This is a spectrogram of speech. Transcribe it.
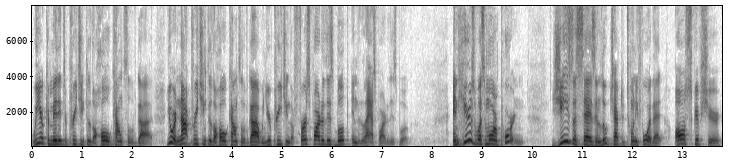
we are committed to preaching through the whole counsel of God. You are not preaching through the whole counsel of God when you're preaching the first part of this book and the last part of this book. And here's what's more important Jesus says in Luke chapter 24 that all scripture,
